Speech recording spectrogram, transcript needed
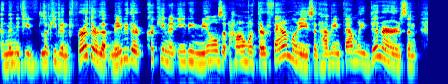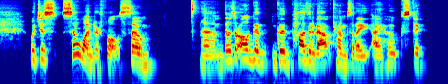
and then if you look even further that maybe they're cooking and eating meals at home with their families and having family dinners and which is so wonderful. So um, those are all good good positive outcomes that i, I hope stick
